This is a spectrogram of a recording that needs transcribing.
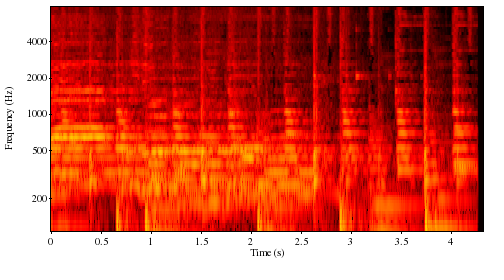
yeah.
